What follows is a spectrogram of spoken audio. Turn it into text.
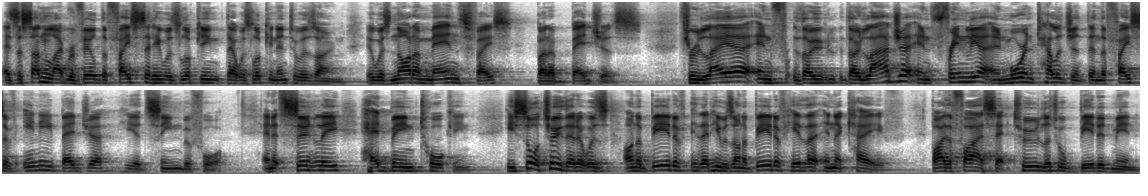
As the sunlight revealed the face that he was looking, that was looking into his own, it was not a man's face, but a badger's. Through layer and though, though larger and friendlier and more intelligent than the face of any badger he had seen before, and it certainly had been talking. He saw too that it was on a bed of that he was on a bed of heather in a cave. By the fire sat two little bearded men,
